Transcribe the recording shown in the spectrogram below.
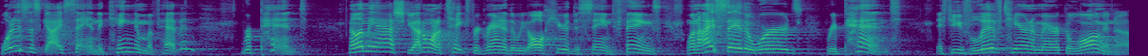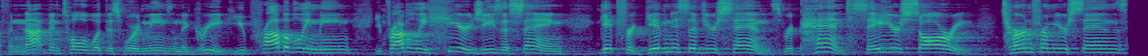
What is this guy saying? The kingdom of heaven? Repent. Now, let me ask you, I don't want to take for granted that we all hear the same things. When I say the words repent, if you've lived here in America long enough and not been told what this word means in the Greek, you probably mean, you probably hear Jesus saying, Get forgiveness of your sins, repent, say you're sorry, turn from your sins,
